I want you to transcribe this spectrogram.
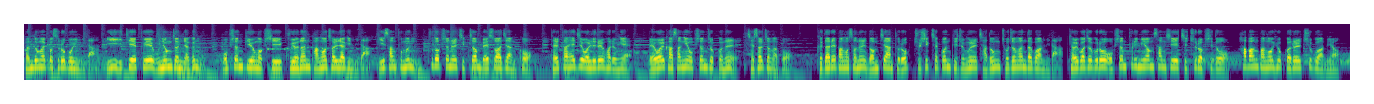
변동할 것으로 보입니다. 이 ETF의 운용 전략은 옵션 비용 없이 구현한 방어 전략입니다. 이 상품은 풋옵션을 직접 매수하지 않고 델타 해지 원리를 활용해 매월 가상의 옵션 조건을 재설정하고 그 달의 방어선을 넘지 않도록 주식 채권 비중을 자동 조정한다고 합니다. 결과적으로 옵션 프리미엄 상시 지출 없이도 하방 방어 효과를 추구하며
